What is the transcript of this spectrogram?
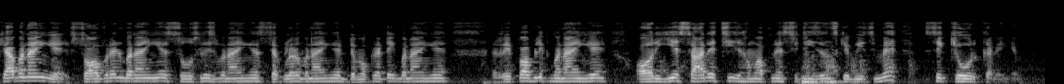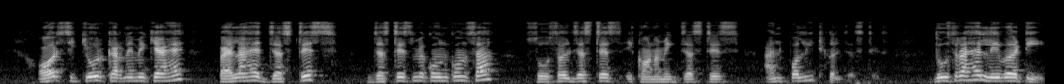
क्या बनाएँगे सॉवरेन बनाएँगे सोशलिस्ट बनाएँगे सेकुलर बनाएँगे डेमोक्रेटिक बनाएँगे रिपब्लिक बनाएँगे और ये सारे चीज़ हम अपने सिटीजन्स के बीच में सिक्योर करेंगे और सिक्योर करने में क्या है? पहला है जस्टिस। जस्टिस में कौन कौन सा? Social justice, economic justice and political justice दूसरा है liberty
